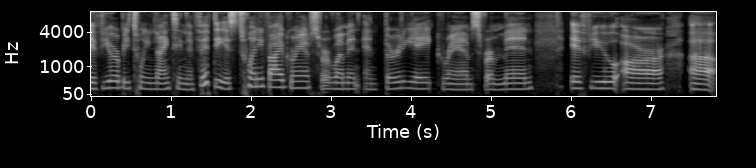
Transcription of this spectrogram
if you're between 19 and 50 is 25 grams for women and 38 grams for men. If you are uh,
